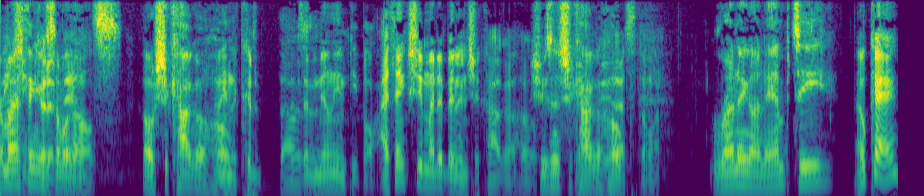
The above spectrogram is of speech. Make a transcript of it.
am mean, I thinking of someone been. else? Oh, Chicago Hope. I mean, it could that was a it. million people. I think she might have been in Chicago Hope. She was in Chicago maybe Hope. That's the one. Running on Empty. Okay.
